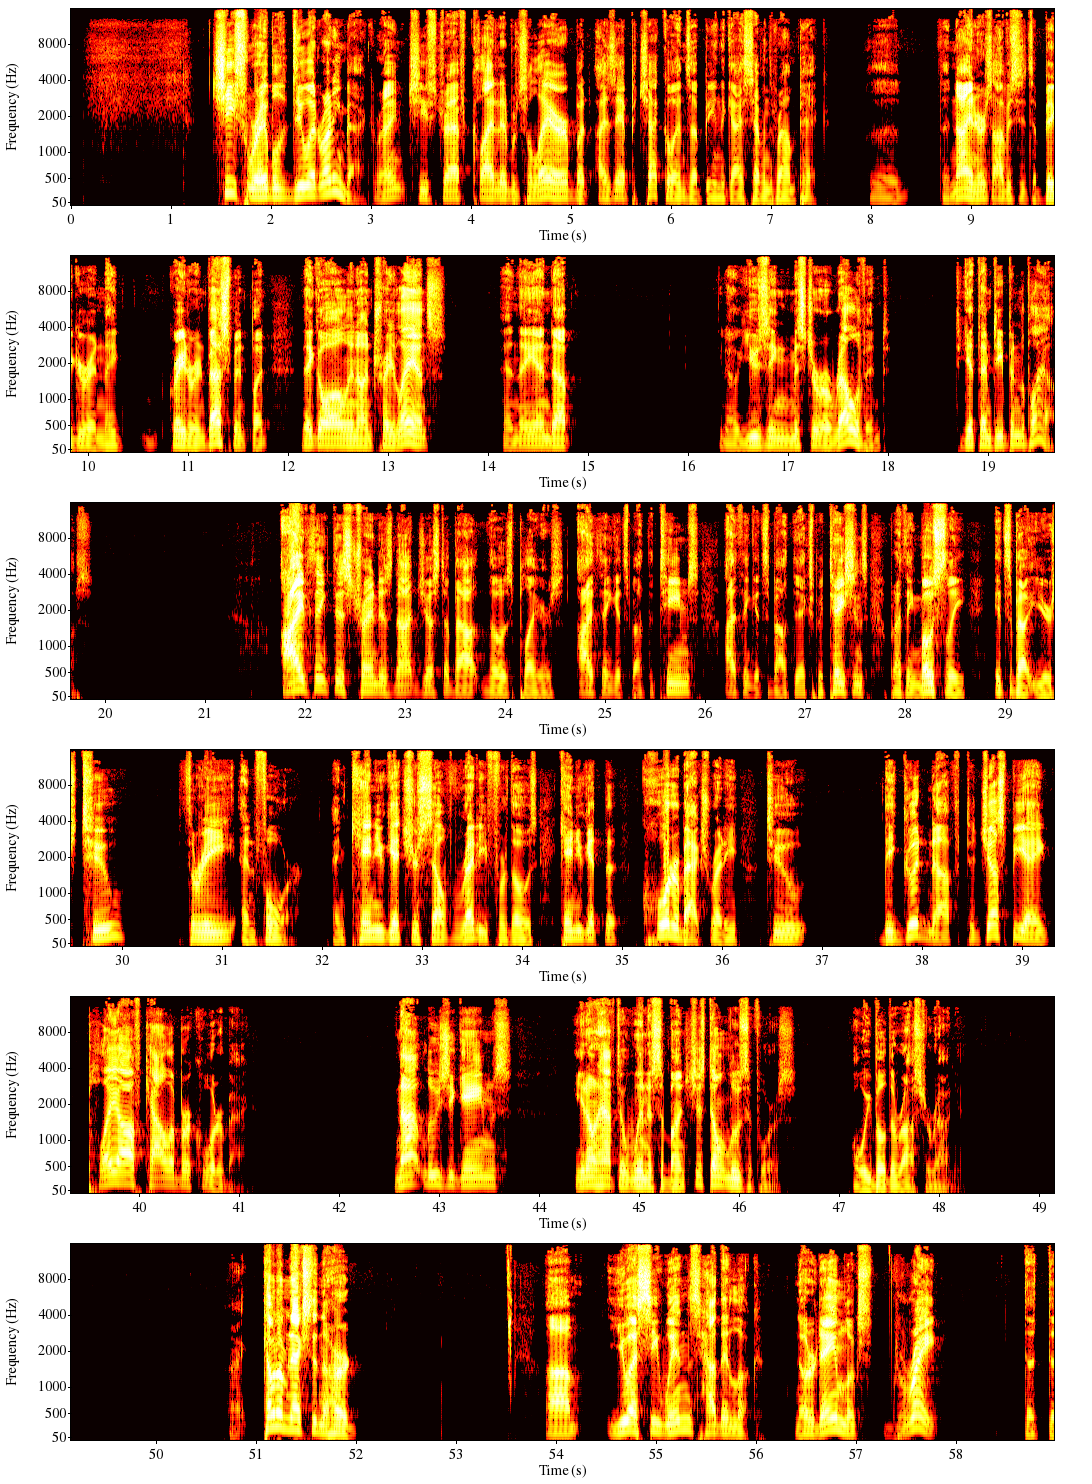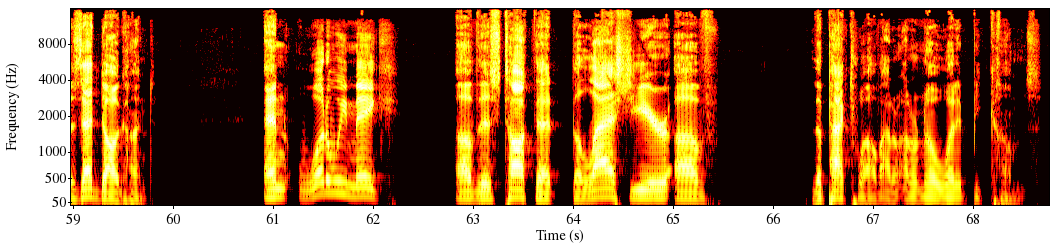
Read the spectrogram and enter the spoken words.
Chiefs were able to do at running back, right? Chiefs draft Clyde Edwards Helaire, but Isaiah Pacheco ends up being the guy's seventh round pick. The the Niners, obviously it's a bigger and they greater investment, but they go all in on Trey Lance and they end up, you know, using Mr. Irrelevant to get them deep into the playoffs. I think this trend is not just about those players. I think it's about the teams. I think it's about the expectations, but I think mostly it's about years two, three, and four. And can you get yourself ready for those? Can you get the quarterbacks ready to be good enough to just be a playoff caliber quarterback? Not lose your games. You don't have to win us a bunch. Just don't lose it for us while we build the roster around you. All right. Coming up next in the herd, um, USC wins. How'd they look? Notre Dame looks great. Does, does that dog hunt? And what do we make of this talk that the last year of the Pac 12, I don't, I don't know what it becomes.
